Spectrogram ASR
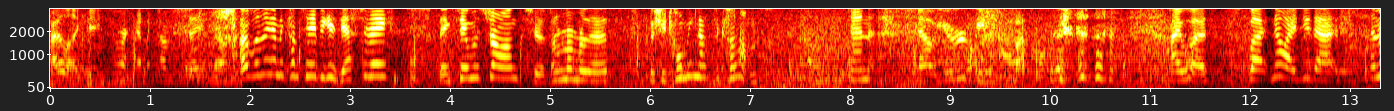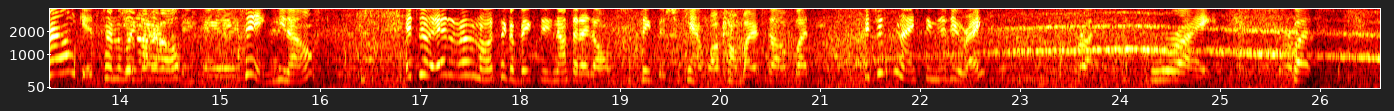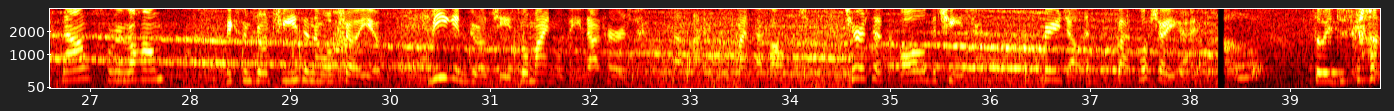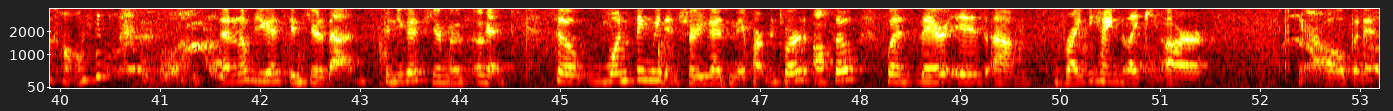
I like it. You weren't gonna come today though. I wasn't gonna come today because yesterday Thanksgiving was strong. She doesn't remember this, but she told me not to come. And no, you were being I was, but no, I do that, and I like it. It's kind of you like a little thing, you know. It's a, it, I don't know, it's like a big city. Not that I don't think that she can't walk home by herself, but it's just a nice thing to do, right? Right. Right. But now we're gonna go home, make some grilled cheese, and then we'll show you. Vegan grilled cheese. Well, mine will be, not hers. Not mine. Mine has all the cheese. Hers has all the cheese. Very jealous, but we'll show you guys. So we just got home. I don't know if you guys can hear that. Can you guys hear Moose? Okay. So one thing we didn't show you guys in the apartment tour also was there is um, right behind like our, here I'll open it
